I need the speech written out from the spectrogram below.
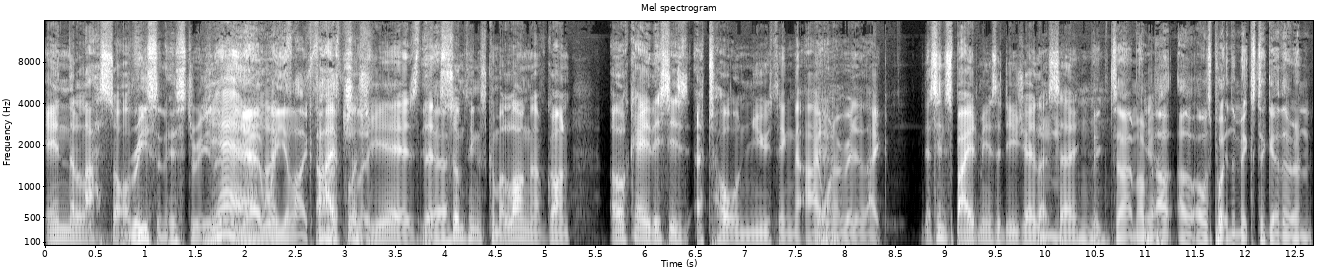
in the last sort of recent history, isn't it? yeah, where you're like oh, five plus years that yeah. something's come along and I've gone, okay, this is a total new thing that I Yeah. want to really like. That's inspired me as a DJ, let's Mm. say. big time. I'm- Yeah. I, I, I was putting the mix together and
